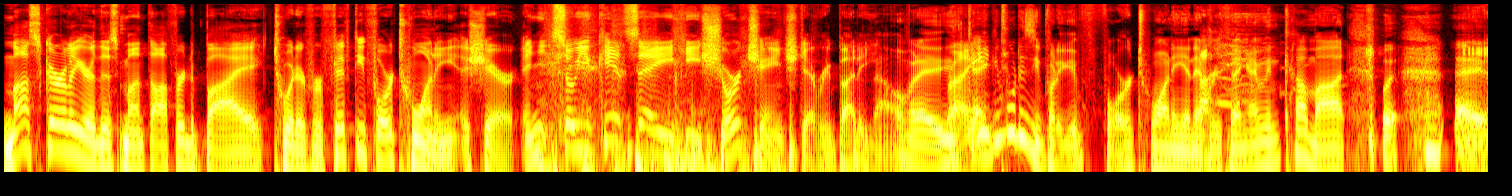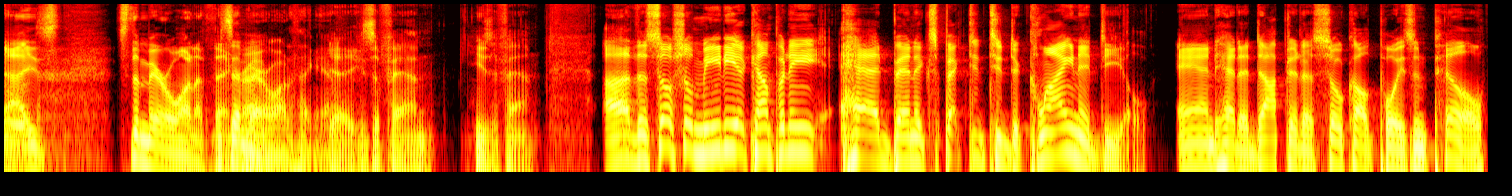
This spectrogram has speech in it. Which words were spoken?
Musk earlier this month offered to buy Twitter for fifty four twenty a share, and so you can't say he shortchanged everybody. No, but he's- Right? what is he putting in 420 and everything? I mean, come on. Hey, Yeah, he's- it's the marijuana thing. It's a right? marijuana thing, yeah. he's a fan. He's a fan. Uh, the social media company had been expected to decline a deal and had adopted a so-called poison pill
